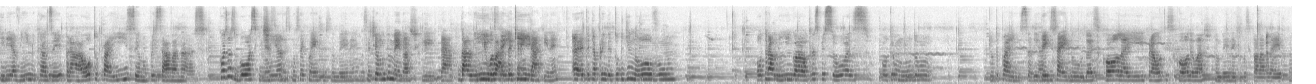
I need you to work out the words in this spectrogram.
queria vir me trazer pra outro país. Eu não pensava nas coisas boas que tinha. As consequências também, né? Você tinha muito medo, acho que, da, da língua, que você enfrentar que, aqui, né? É, ter que aprender tudo de novo outra língua, outras pessoas, outro mundo, outro país, aliás. Tem que sair do, da escola e ir pra outra escola, eu acho também, né, que você falava da época,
